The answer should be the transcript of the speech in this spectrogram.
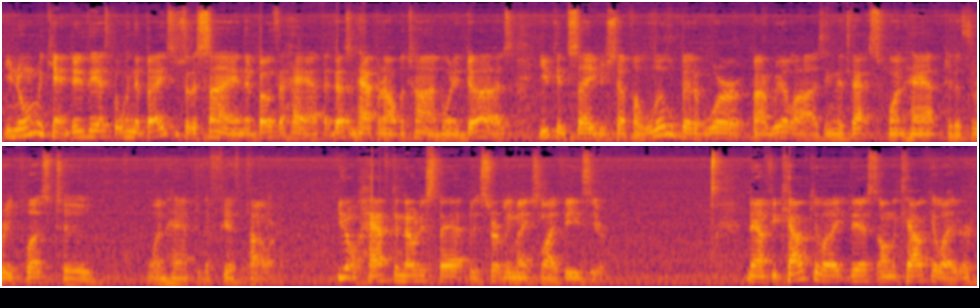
you normally can't do this, but when the bases are the same, they're both a half. It doesn't happen all the time, but when it does, you can save yourself a little bit of work by realizing that that's 1 half to the 3 plus 2, 1 half to the fifth power. You don't have to notice that, but it certainly makes life easier. Now, if you calculate this on the calculator,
